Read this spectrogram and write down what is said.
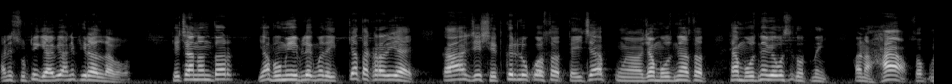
आणि सुट्टी घ्यावी आणि फिरायला जावं. त्याच्यानंतर या भूमी अभिलेखमध्ये इतक्या तक्रारी आहे का जे शेतकरी लोक असतात त्याच्या ज्या मोजण्या असतात त्या मोजण्या व्यवस्थित होत नाही. आणि हा स्वप्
